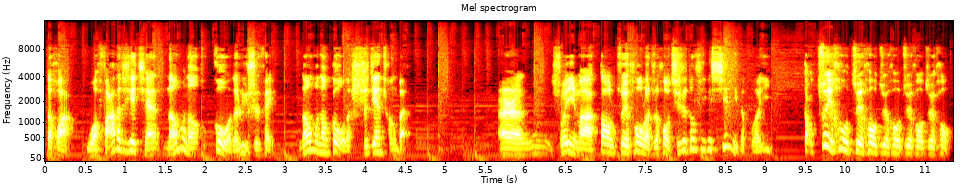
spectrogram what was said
的话，我罚的这些钱能不能够我的律师费？能不能够我的时间成本？呃，所以嘛，到了最后了之后，其实都是一个心理的博弈。到最后，最后，最后，最后，最后，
